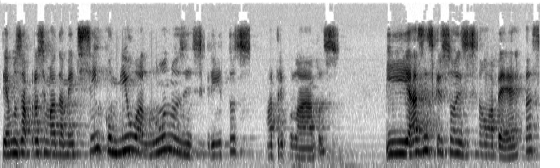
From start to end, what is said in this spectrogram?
Temos aproximadamente 5 mil alunos inscritos, matriculados, e as inscrições estão abertas.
